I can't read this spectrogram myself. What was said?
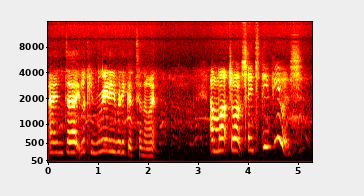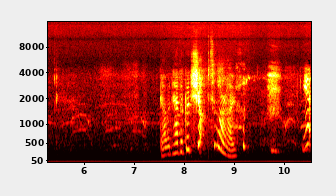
And uh, you're looking really, really good tonight. And what do you want to say to the viewers? Go and have a good shop tomorrow. Yep,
